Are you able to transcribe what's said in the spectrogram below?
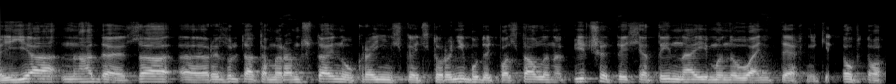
Я нагадаю, за е, результатами Рамштайну українській стороні будуть поставлено більше 10 найменувань техніки. Тобто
